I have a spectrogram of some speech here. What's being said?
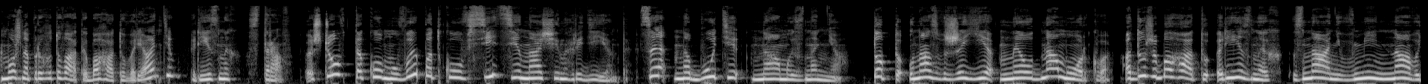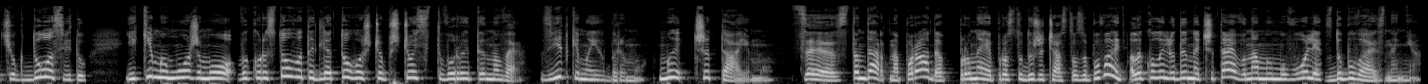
можна приготувати багато варіантів різних страв. Що в такому випадку всі ці наші інгредієнти? Це набуті нами знання. Тобто у нас вже є не одна морква, а дуже багато різних знань, вмінь, навичок, досвіду, які ми можемо використовувати для того, щоб щось створити нове. Звідки ми їх беремо? Ми читаємо. Це стандартна порада, про неї просто дуже часто забувають. Але коли людина читає, вона мимоволі здобуває знання.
